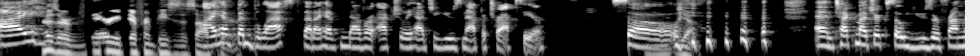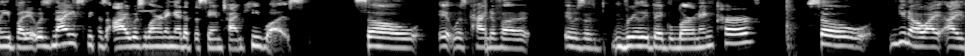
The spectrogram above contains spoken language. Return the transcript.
I those are very different pieces of software. I have been blessed that I have never actually had to use Napa TRACS here. So mm, yeah. and Tekmetric so user friendly, but it was nice because I was learning it at the same time he was. So it was kind of a it was a really big learning curve. So, you know, I, I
